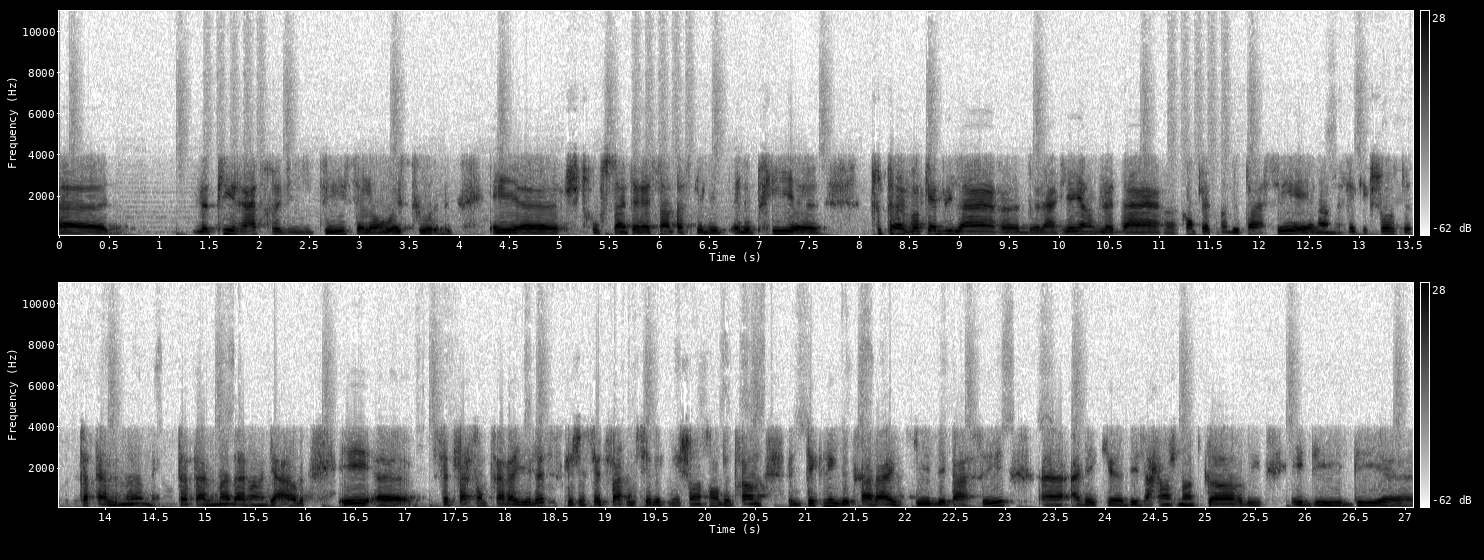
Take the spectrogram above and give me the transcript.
euh, le pirate revisité selon Westwood. Et je trouve ça intéressant parce qu'elle a pris tout un vocabulaire euh, de la vieille Angleterre euh, complètement dépassé et elle en a fait quelque chose de totalement, mais totalement d'avant-garde. Et euh, cette façon de travailler-là, c'est ce que j'essaie de faire aussi avec mes chansons, de prendre une technique de travail qui est dépassée, euh, avec des arrangements de cordes et, et des, des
